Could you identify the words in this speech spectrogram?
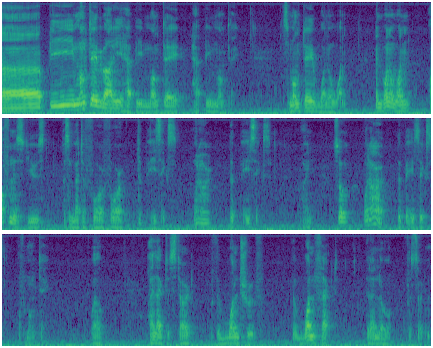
Happy Monk Day, everybody. Happy Monk Day. Happy Monk Day. It's Monk Day 101. And 101 often is used as a metaphor for the basics. What are the basics? Right? So, what are the basics of Monk Day? Well, I like to start with the one truth, the one fact that I know for certain.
